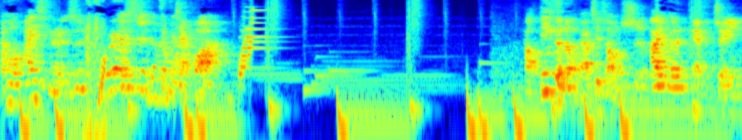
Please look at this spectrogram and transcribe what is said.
然后 I 型的人是不认识怎么讲话？好，第一个呢，我们要介绍的是 INFJ。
